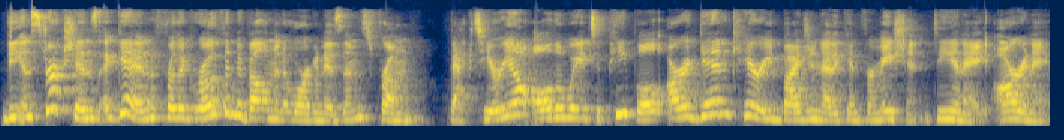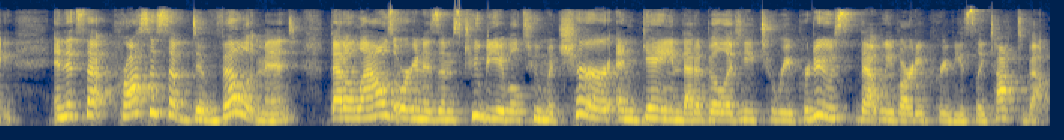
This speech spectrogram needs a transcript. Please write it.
The instructions, again, for the growth and development of organisms from bacteria all the way to people are again carried by genetic information, DNA, RNA. And it's that process of development that allows organisms to be able to mature and gain that ability to reproduce that we've already previously talked about.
